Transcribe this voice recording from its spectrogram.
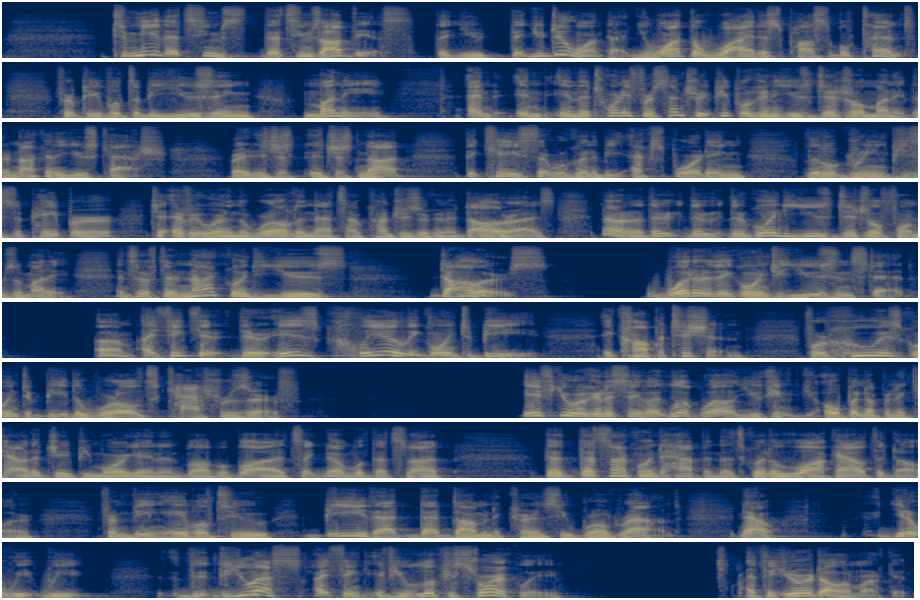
to me that seems that seems obvious that you that you do want that. You want the widest possible tent for people to be using money and in, in the 21st century, people are going to use digital money. They're not going to use cash, right? It's just it's just not the case that we're going to be exporting little green pieces of paper to everywhere in the world, and that's how countries are going to dollarize. No, no, they're, they're, they're going to use digital forms of money. And so if they're not going to use dollars, what are they going to use instead? Um, I think that there is clearly going to be a competition for who is going to be the world's cash reserve. If you were going to say like, look, well, you can open up an account at J.P. Morgan and blah blah blah, it's like no, well, that's not that, that's not going to happen. That's going to lock out the dollar from being able to be that, that dominant currency world round. Now, you know, we, we the, the US, I think, if you look historically at the eurodollar market,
